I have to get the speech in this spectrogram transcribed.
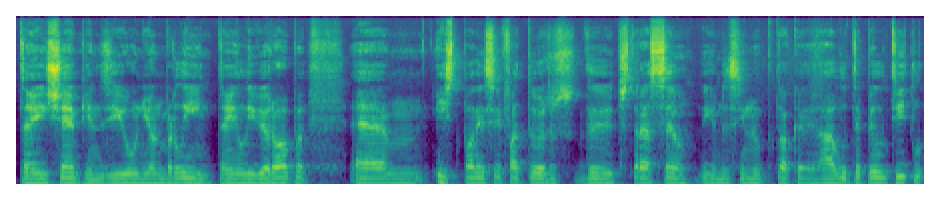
tem Champions e o Union Berlim tem Liga Europa. Um, isto podem ser fatores de distração, digamos assim, no que toca à luta pelo título.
